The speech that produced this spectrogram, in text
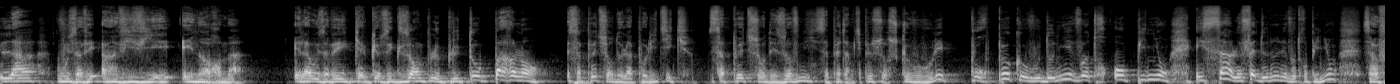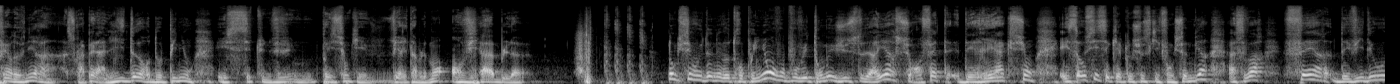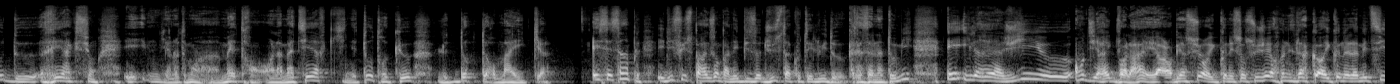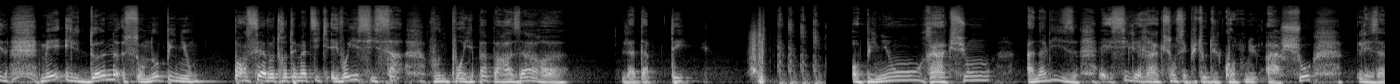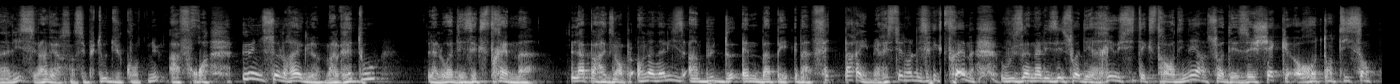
Là, vous avez un vivier énorme. Et là, vous avez quelques exemples plutôt parlants. Ça peut être sur de la politique, ça peut être sur des ovnis, ça peut être un petit peu sur ce que vous voulez, pour peu que vous donniez votre opinion. Et ça, le fait de donner votre opinion, ça va vous faire devenir ce qu'on appelle un leader d'opinion. Et c'est une, position qui est véritablement enviable. Donc si vous donnez votre opinion, vous pouvez tomber juste derrière sur en fait des réactions. Et ça aussi c'est quelque chose qui fonctionne bien, à savoir faire des vidéos de réaction. Et il y a notamment un maître en, la matière qui n'est autre que le Dr Mike. Et c'est simple, il diffuse par exemple un épisode juste à côté de lui de Grey's Anatomy et il réagit euh, en direct, voilà. Et alors bien sûr, il connaît son sujet, on est d'accord, il connaît la médecine, mais il donne son opinion. Pensez à votre thématique et voyez si ça, vous ne pourriez pas par hasard euh, l'adapter. Opinion, réaction, analyse. Et si les réactions, c'est plutôt du contenu à chaud, les analyses, c'est l'inverse, hein, c'est plutôt du contenu à froid. Une seule règle, malgré tout, la loi des extrêmes. Là, par exemple, on analyse un but de Mbappé. Eh ben, faites pareil, mais restez dans les extrêmes. Vous analysez soit des réussites extraordinaires, soit des échecs retentissants.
